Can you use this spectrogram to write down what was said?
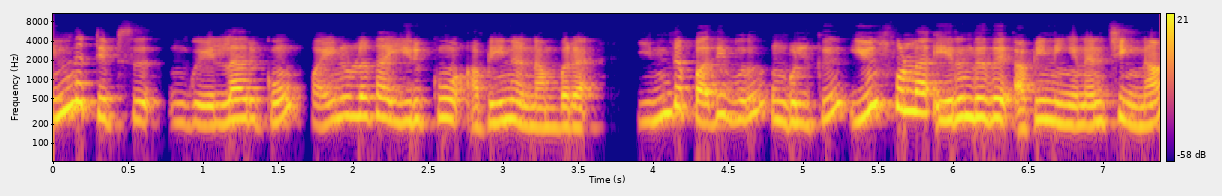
இந்த டிப்ஸ் உங்க எல்லாருக்கும் பயனுள்ளதா இருக்கும் அப்படின்னு நம்புறேன். இந்த பதிவு உங்களுக்கு யூஸ்ஃபுல்லா இருந்தது அப்படின்னு நீங்க நினைச்சீங்கன்னா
